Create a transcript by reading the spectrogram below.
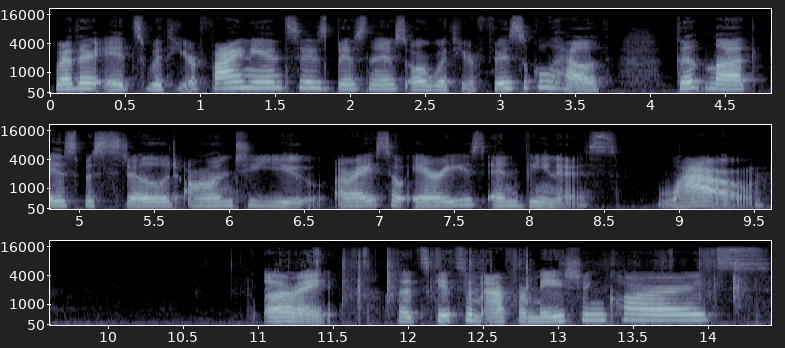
whether it's with your finances, business, or with your physical health. Good luck is bestowed onto you. All right, so Aries and Venus. Wow. All right, let's get some affirmation cards.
